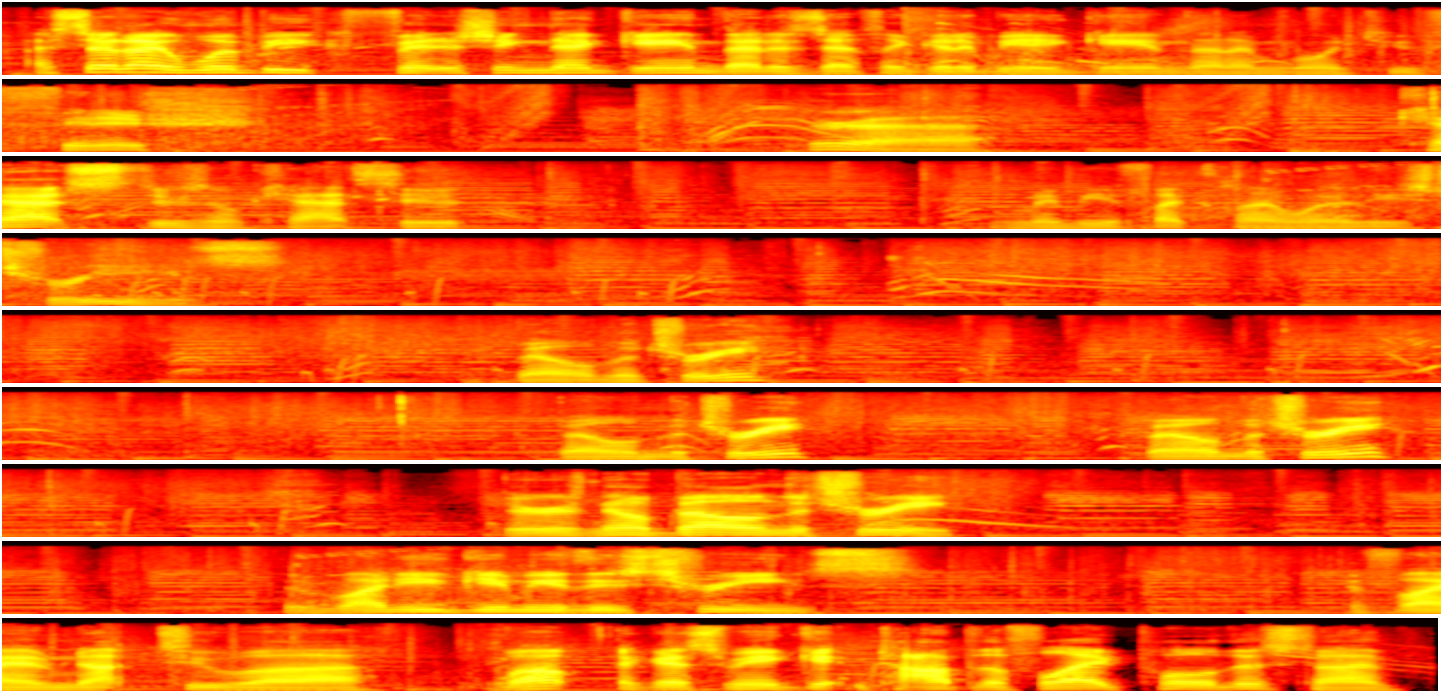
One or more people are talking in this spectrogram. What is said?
I said I would be finishing that game. That is definitely going to be a game that I'm going to finish. There, uh, cats. There's no cat suit. Maybe if I climb one of these trees. Bell in the tree. Bell in the tree. Bell in the tree. There is no bell in the tree. Then why do you give me these trees? If I am not to, uh... Well, I guess we getting top of the flagpole this time.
